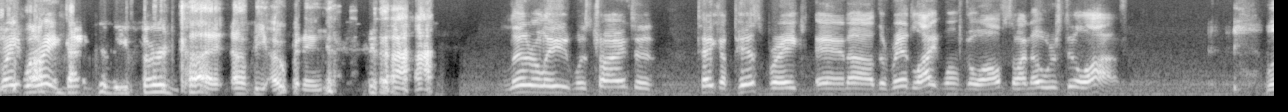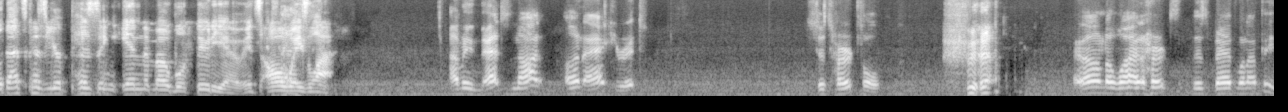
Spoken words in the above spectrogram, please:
Great Welcome break. back to the third cut of the opening. Literally was trying to take a piss break, and uh, the red light won't go off, so I know we're still live. well, that's because you're pissing in the mobile studio. It's always live. I mean, that's not inaccurate. It's just hurtful. And I don't know why it hurts this bad when I pee.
